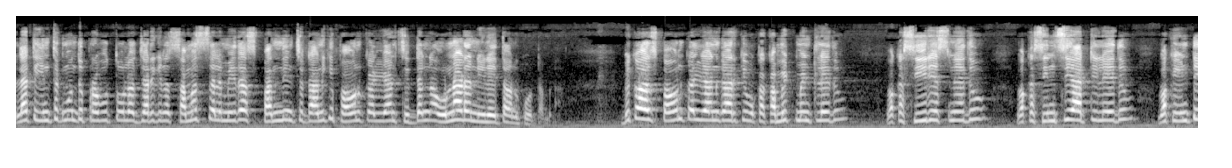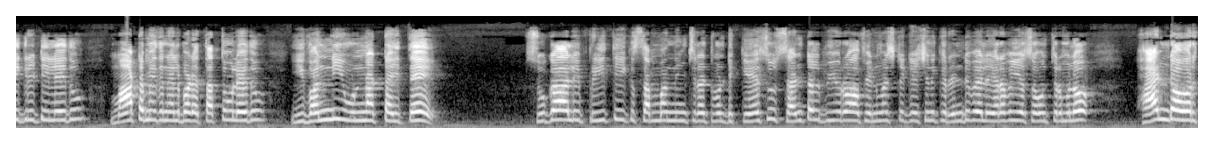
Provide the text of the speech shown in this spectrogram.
లేకపోతే ఇంతకుముందు ప్రభుత్వంలో జరిగిన సమస్యల మీద స్పందించడానికి పవన్ కళ్యాణ్ సిద్ధంగా ఉన్నాడని నేనైతే అనుకుంటున్నాను బికాజ్ పవన్ కళ్యాణ్ గారికి ఒక కమిట్మెంట్ లేదు ఒక సీరియస్ లేదు ఒక సిన్సియారిటీ లేదు ఒక ఇంటిగ్రిటీ లేదు మాట మీద నిలబడే తత్వం లేదు. ఇవన్నీ ఉన్నట్టయితే సుగాలి ప్రీతికి సంబంధించినటువంటి కేసు సెంట్రల్ బ్యూరో ఆఫ్ ఇన్వెస్టిగేషన్కి రెండు వేల ఇరవై సంవత్సరంలో హ్యాండ్ ఓవర్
